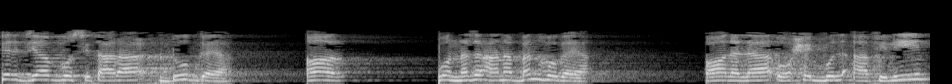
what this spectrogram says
پھر جب وہ ستارہ ڈوب گیا اور وہ نظر آنا بند ہو گیا احب الافلین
